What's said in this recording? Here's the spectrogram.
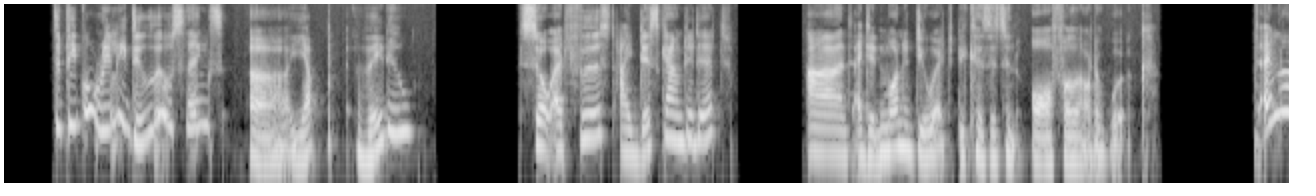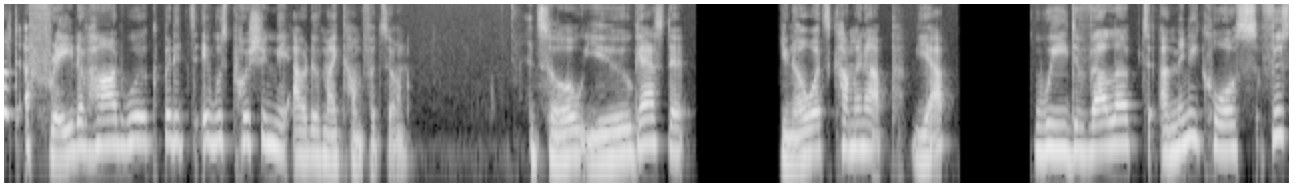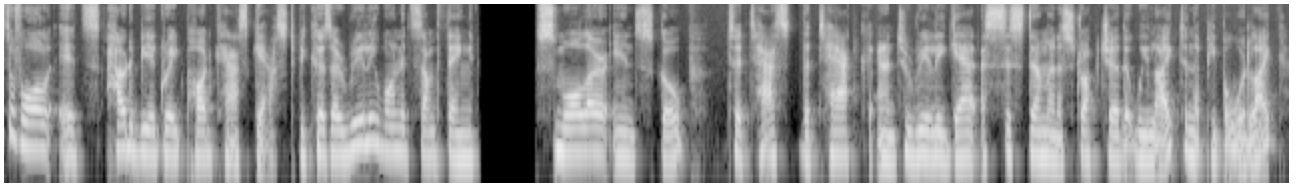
Do people really do those things? Uh, yep, they do. So at first I discounted it and I didn't want to do it because it's an awful lot of work. I'm not afraid of hard work, but it, it was pushing me out of my comfort zone. And so you guessed it. You know what's coming up. Yep. We developed a mini course. First of all, it's how to be a great podcast guest because I really wanted something smaller in scope to test the tech and to really get a system and a structure that we liked and that people would like.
